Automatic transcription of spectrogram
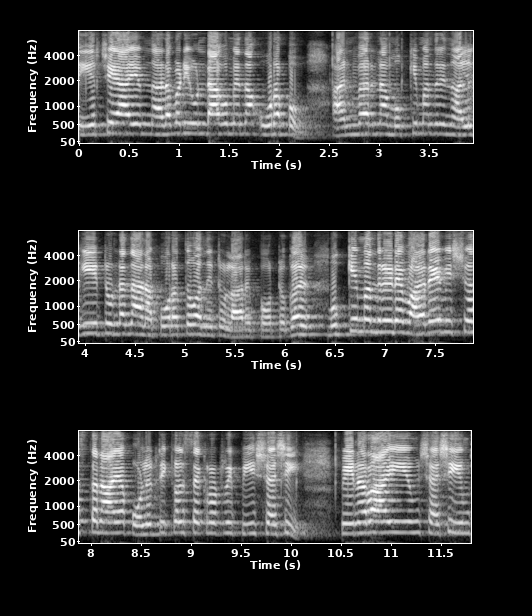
തീർച്ചയായും നടപടി ഉണ്ടാകുമെന്ന ഉറപ്പും അൻവറിന് മുഖ്യമന്ത്രി നൽകിയിട്ടുണ്ടെന്നാണ് പുറത്തു വന്നിട്ടുള്ള റിപ്പോർട്ടുകൾ. മുഖ്യമന്ത്രിയുടെ വളരെ വിശ്വസ്തനായ പൊളിറ്റിക്കൽ സെക്രട്ടറി പി ശശി. പിണറായിയും ശശിയും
